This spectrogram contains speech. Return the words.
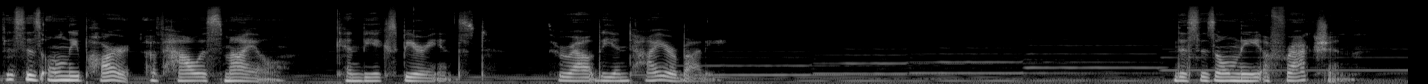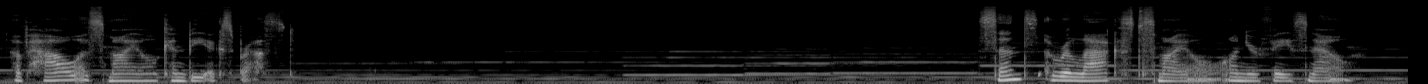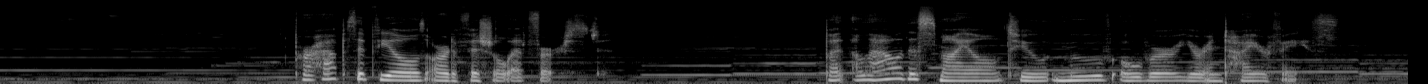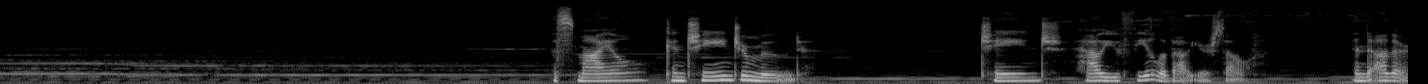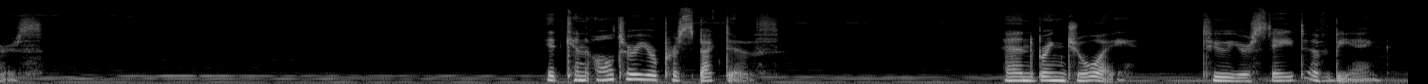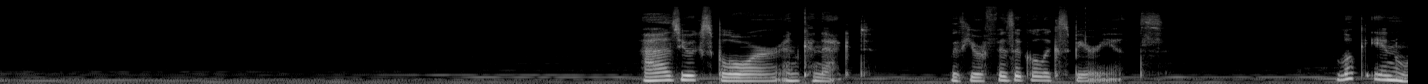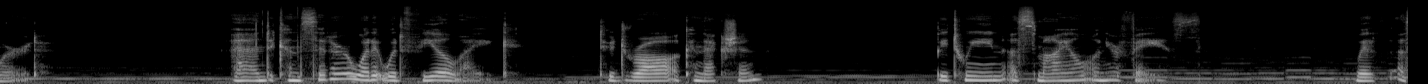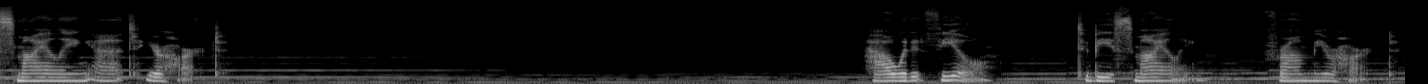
This is only part of how a smile can be experienced throughout the entire body. This is only a fraction of how a smile can be expressed. Sense a relaxed smile on your face now. Perhaps it feels artificial at first, but allow this smile to move over your entire face. A smile can change your mood, change how you feel about yourself and others. it can alter your perspective and bring joy to your state of being. As you explore and connect with your physical experience, look inward and consider what it would feel like to draw a connection between a smile on your face with a smiling at your heart. How would it feel to be smiling from your heart?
